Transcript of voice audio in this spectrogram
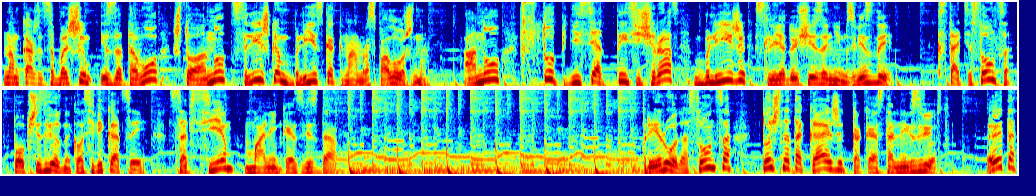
нам кажется большим из-за того, что оно слишком близко к нам расположено. Оно в 150 тысяч раз ближе следующей за ним звезды. Кстати, Солнце по общезвездной классификации совсем маленькая звезда. Природа Солнца точно такая же, как и остальных звезд. Это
